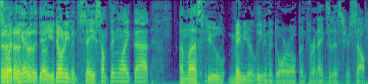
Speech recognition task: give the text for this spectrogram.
So at the end of the day, you don't even say something like that unless you, maybe you're leaving the door open for an exodus yourself.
